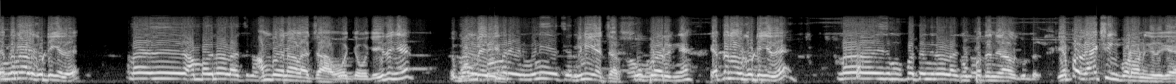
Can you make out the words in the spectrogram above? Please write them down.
எத்தனை நாள் குட்டிங்க இது? ஐம்பது நாள் ஆச்சு ஐம்பது நாள் ஆச்சா? Okay okay. இதுங்க? Pomeranian miniature miniature. சூப்பரா இருக்குங்க. எத்தனை நாள் குட்டிங்க இது? இது முப்பத்தஞ்சு நாள் முப்பத்தஞ்சு நாள் குட்டு எப்ப வேக்சின் போடணுங்க இதுக்கு?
